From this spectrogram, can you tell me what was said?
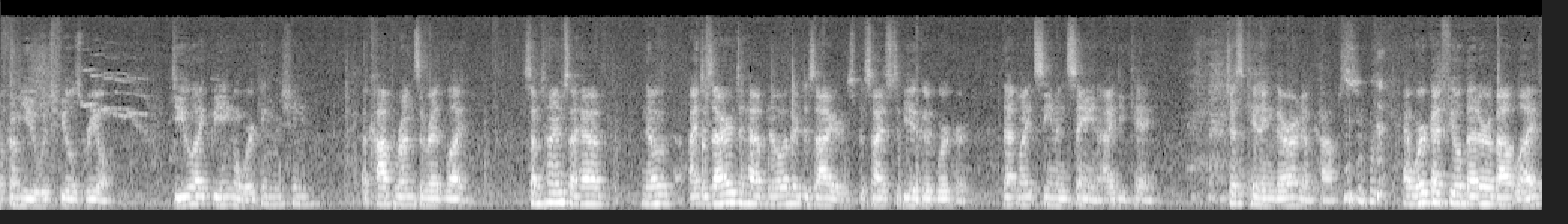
from you which feels real. Do you like being a working machine? A cop runs a red light. Sometimes I have no I desire to have no other desires besides to be a good worker. That might seem insane, IDK. Just kidding, there are no cops. At work I feel better about life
